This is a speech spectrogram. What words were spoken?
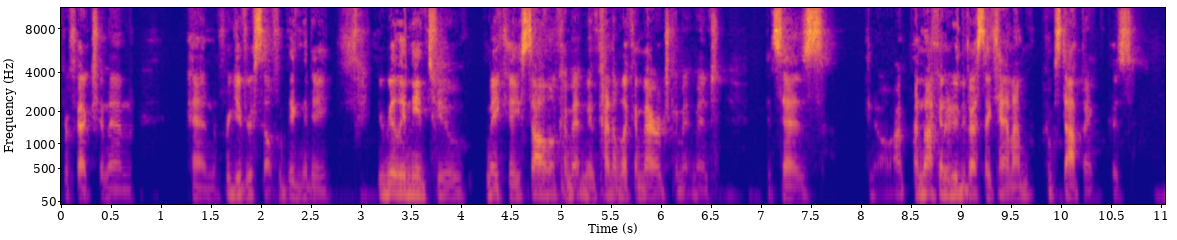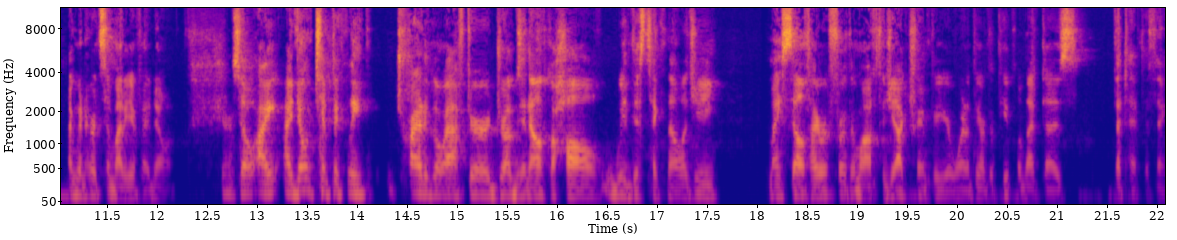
perfection and and forgive yourself with dignity. You really need to make a solemn commitment, kind of like a marriage commitment. It says, you know, I'm, I'm not going to do the best I can. I'm, I'm stopping because I'm going to hurt somebody if I don't. Sure. So I, I don't typically try to go after drugs and alcohol with this technology myself. I refer them off to Jack Trimpey or one of the other people that does that type of thing.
